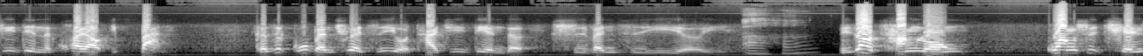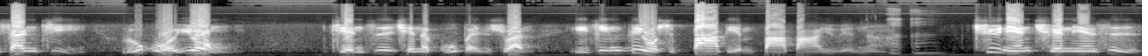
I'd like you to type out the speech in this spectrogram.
积电的快要一半，可是股本却只有台积电的十分之一而已。你知道长隆光是前三季，如果用减之前的股本算，已经六十八点八八元了。去年全年是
